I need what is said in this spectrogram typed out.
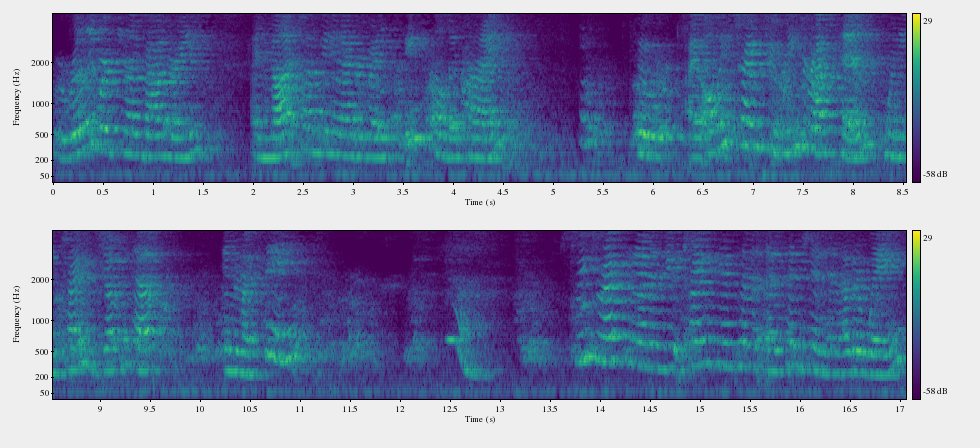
We're really working on boundaries and not jumping in everybody's face all the time. So I always try to redirect him when he tries jumping up into my face. Yeah, just redirecting him and get, trying to give him attention in other ways.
